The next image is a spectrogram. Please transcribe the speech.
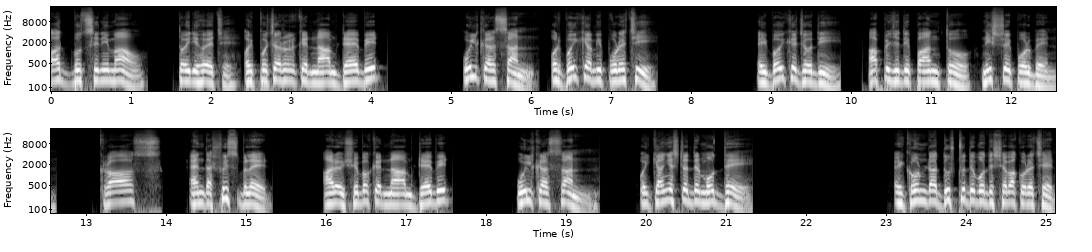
অদ্ভুত সিনেমাও তৈরি হয়েছে। ওই প্রচারকের নাম ডেভিড উইলকারসন। ওর বইকে আমি পড়েছি। এই বইকে যদি আপনি যদি পান তো নিশ্চয়ই পড়বেন। Cross and the Swiss blade. আর ওই সেবকের নাম ডেভিড উইলকারসন। ওই গ্যাংস্টারদের মধ্যে এই গন্ডা দুষ্টুদের মধ্যে সেবা করেছেন।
